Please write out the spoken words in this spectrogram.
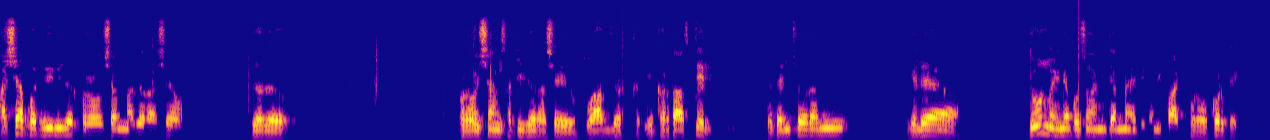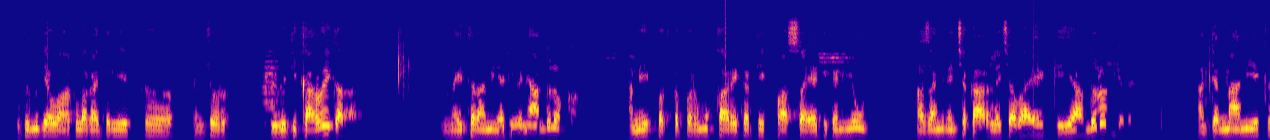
अशा पद्धतीने जर प्रवाशांना जर अशा जर प्रवाशांसाठी जर असे वाद जर हे करत असतील तर त्यांच्यावर आम्ही गेल्या दोन महिन्यापासून आम्ही त्यांना या ठिकाणी पाठपुरावा करतोय. तुम्ही त्या वाकला काहीतरी एक त्यांच्यावर योग्य ती कारवाई करा. नाहीतर आम्ही या ठिकाणी आंदोलन करू. आम्ही एक फक्त प्रमुख कार्यकर्ते एक पाच सहा या ठिकाणी येऊन आज आम्ही त्यांच्या कार्यालयाच्या बाहेर हे आंदोलन केलं आणि त्यांना आम्ही एक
